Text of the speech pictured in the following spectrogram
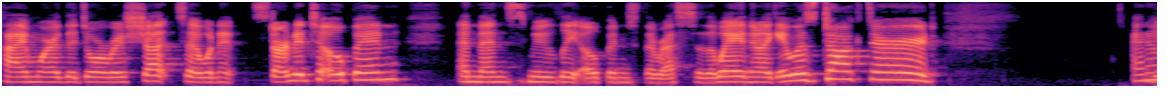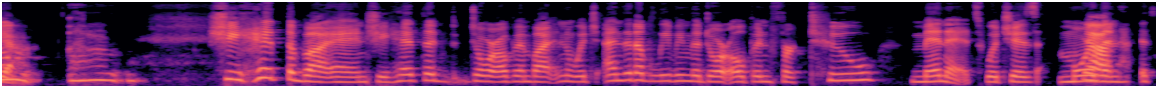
time where the door was shut so when it started to open and then smoothly opened the rest of the way and they're like it was doctored i don't Yeah. i don't she hit the button she hit the door open button which ended up leaving the door open for two minutes which is more Yeah. than it's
